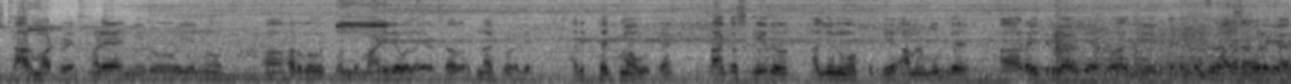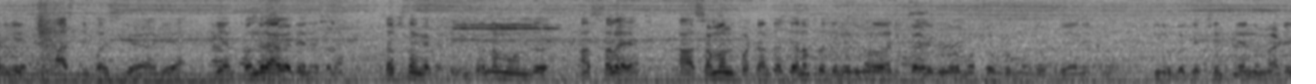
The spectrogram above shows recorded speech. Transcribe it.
ಸ್ಟಾರ್ ಮಾಟ್ರೆ ಮಳೆ ನೀರು ಏನು ಹರಿದೋಗಕ್ಕೆ ಒಂದು ಮಾಡಿದೇವಲ್ಲ ಎರಡು ಸಾವಿರದ ಹದಿನಾಲ್ಕರೊಳಗೆ ಅದಕ್ಕೆ ಟಚ್ ಮಾಡಿಬಿಟ್ರೆ ಸಾಕಷ್ಟು ನೀರು ಅಲ್ಲಿನೂ ಹೋಗ್ತಿದ್ವಿ ಆಮೇಲೆ ಮುಂದೆ ಆ, ರೈತರಿಗಾಗಲಿ ಅಥವಾ ಅಲ್ಲಿ ಇರ್ತಕ್ಕಂಥ ನಿವಾಸಿಗಳಿಗಾಗಲಿ ಆಸ್ತಿ ಪಾಸ್ತಿಗೆ ಆಗಲಿ ಏನು ತೊಂದರೆ ಆಗೋದೇನೈತಲ್ಲ ತಪ್ಪಿಸಂಗಾಗತ್ತೆ ಇದು ನಮ್ಮ ಒಂದು ಆ ಸಲಹೆ. ಆ ಸಂಬಂಧಪಟ್ಟಂಥ ಜನಪ್ರತಿನಿಧಿಗಳು ಅಧಿಕಾರಿಗಳು ಮತ್ತೊಬ್ಬರು ಮತ್ತೊಬ್ಬರು ಏನಿದ್ರು ಇದ್ರ ಬಗ್ಗೆ ಚಿಂತನೆಯನ್ನು ಮಾಡಿ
